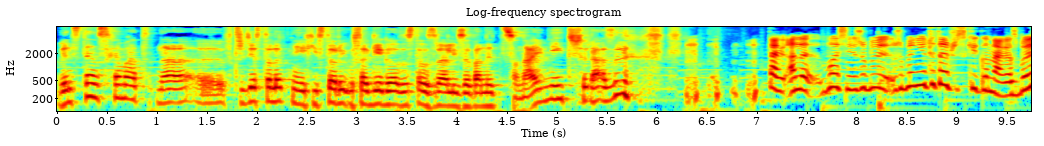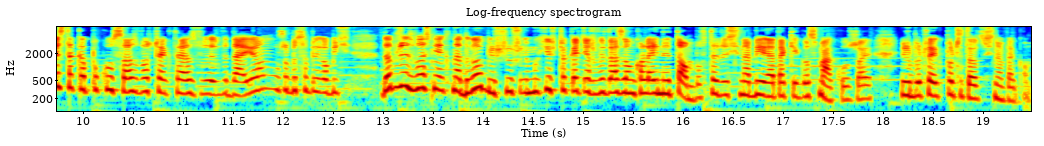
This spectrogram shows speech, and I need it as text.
Więc ten schemat na, e, w 30-letniej historii Usagiego został zrealizowany co najmniej trzy razy. Tak, ale właśnie, żeby, żeby nie czytać wszystkiego naraz, bo jest taka pokusa, zwłaszcza jak teraz wy, wydają, żeby sobie robić. Dobrze jest właśnie jak nadrobisz już i musisz czekać, aż wydadzą kolejny tom, bo wtedy się nabiera takiego smaku, że już by człowiek poczytał coś nowego.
